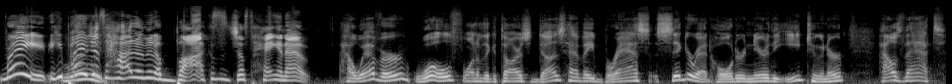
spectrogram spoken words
right. He probably Right. just had them in a box just hanging out. However, Wolf, one of the guitars, does have a brass cigarette holder near the E tuner. How's that?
